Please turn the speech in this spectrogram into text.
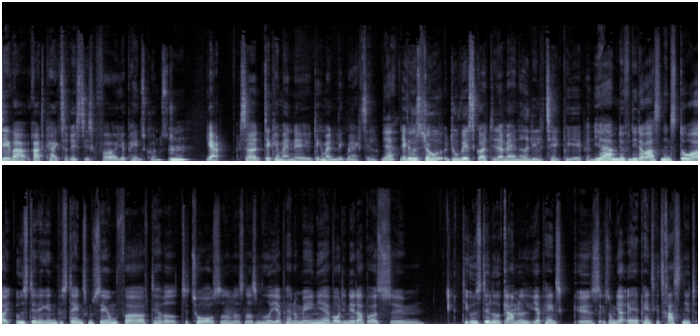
det var ret karakteristisk for japansk kunst. Mm. Ja, så det kan man, øh, det kan man lægge mærke til. Ja, Jeg det kan huske, du, du vidste godt det der med, at han havde et lille take på Japan. Ja, men det er fordi, der var sådan en stor udstilling inde på Statens Museum for, det har været til to år siden, eller sådan noget, som hedder Japanomania, hvor de netop også, øhm, de udstillede gammel japansk øh, sådan nogle ja- japanske træsnit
